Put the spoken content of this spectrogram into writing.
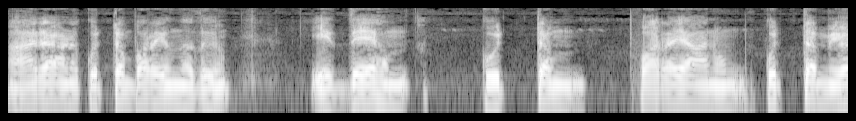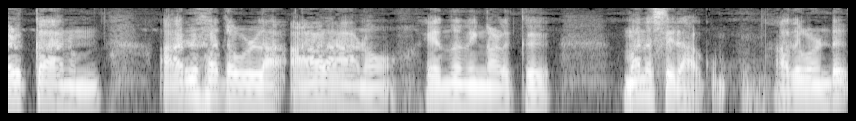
ആരാണ് കുറ്റം പറയുന്നത്? ഇദ്ദേഹം കുറ്റം പറയാനും കുറ്റം ഏൽക്കാനും അർഹതയുള്ള ആളാണോ എന്ന് നിങ്ങൾക്ക് മനസ്സിലാകും. അതുകൊണ്ട്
